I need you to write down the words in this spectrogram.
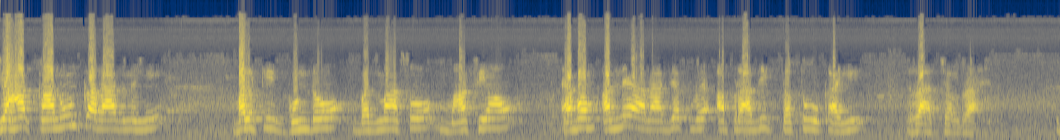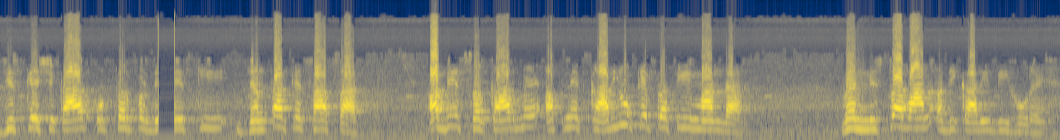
यहाँ कानून का राज नहीं, बल्कि गुंडों, बदमाशों, माफियाओं एवं अन्य अराजक व आपराधिक तत्वों का ही राज चल रहा है, जिसके शिकार उत्तर प्रदेश की जनता के साथ साथ अब इस सरकार में अपने कार्यों के प्रति ईमानदार व निष्ठावान अधिकारी भी हो रहे हैं।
